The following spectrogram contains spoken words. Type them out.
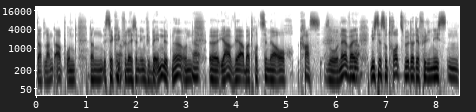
das Land ab und dann ist der Krieg Ja. vielleicht dann irgendwie beendet, ne? Und äh, ja wäre aber trotzdem ja auch krass, so, ne? Weil nichtsdestotrotz wird das ja für die nächsten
